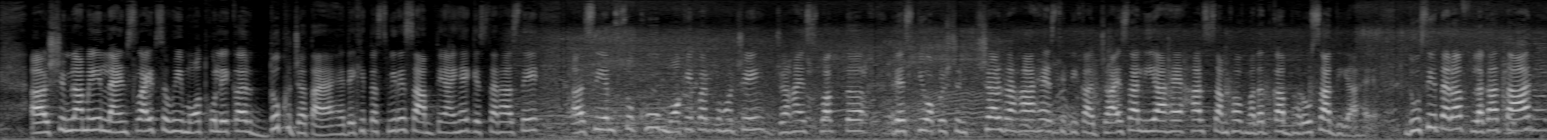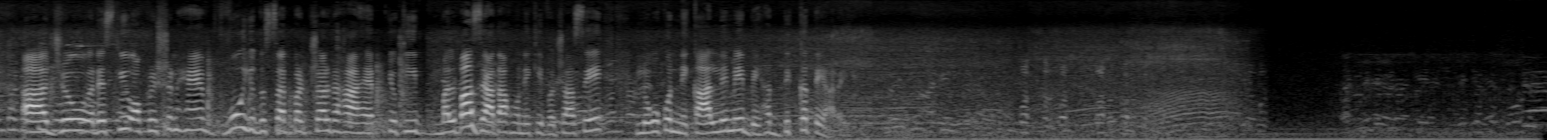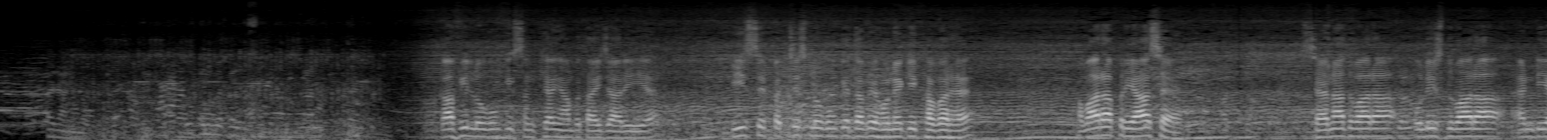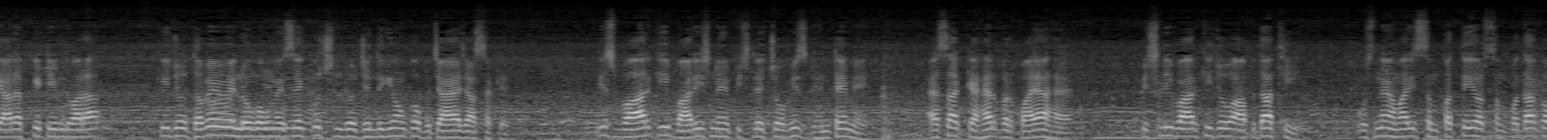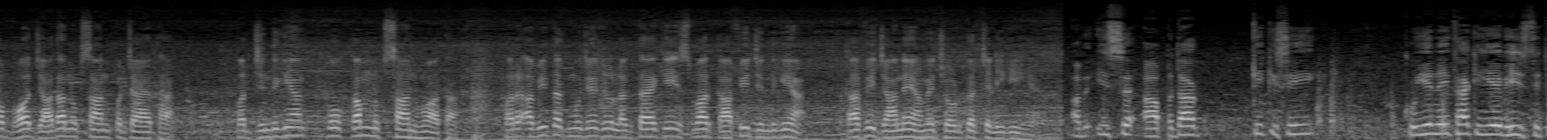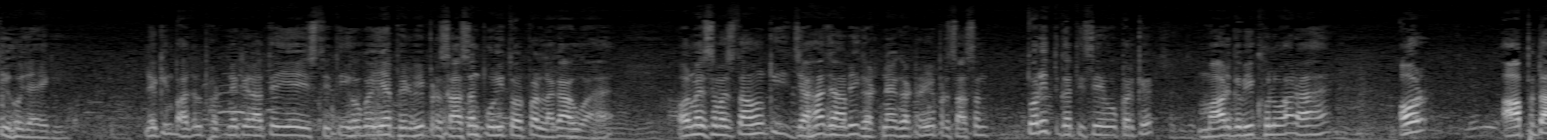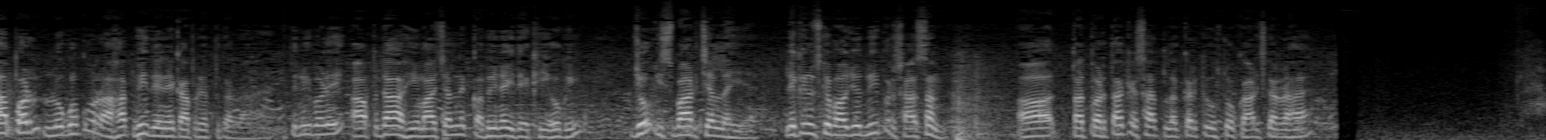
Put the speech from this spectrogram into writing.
शिमला में लैंडस्लाइड से हुई मौत को लेकर दुख जताया है। देखिए, तस्वीरें सामने आई है किस तरह से सीएम सुखू मौके पर पहुँचे, जहाँ इस वक्त रेस्क्यू ऑपरेशन चल रहा है, स्थिति का जायजा लिया है, हर संभव मदद का भरोसा दिया है। दूसरी तरफ़ लगातार जो रेस्क्यू ऑपरेशन है, वो युद्ध स्तर पर चल रहा है क्योंकि मलबा ज़्यादा होने की वजह से लोगों को निकालने में बेहद दिक्कतें आ रही हैं। काफ़ी लोगों की संख्या यहाँ बताई जा रही है। 20 से 25 लोगों के दबे होने की खबर है। हमारा प्रयास है सेना द्वारा, पुलिस द्वारा, एनडीआरएफ की टीम द्वारा कि जो दबे हुए लोगों में से कुछ जिंदगियों को बचाया जा सके। इस बार की बारिश ने पिछले 24 घंटे में ऐसा कहर बरपाया है। पिछली बार की जो आपदा थी, उसने हमारी संपत्ति और संपदा को बहुत ज़्यादा नुकसान पहुँचाया था, पर जिंदगियाँ को कम नुकसान हुआ था। पर अभी तक मुझे जो लगता है कि इस बार काफ़ी जिंदगियाँ काफ़ी जानें हमें छोड़कर चली गई हैं। अब इस आपदा की किसी को ये नहीं था कि ये भी स्थिति हो जाएगी। लेकिन बादल फटने के नाते ये स्थिति हो गई है, फिर भी प्रशासन पूरी तौर पर लगा हुआ है। और मैं समझता हूँ कि जहाँ जहाँ भी घटनाएँ घट रही हैं, प्रशासन त्वरित गति से वो करके मार्ग भी खुलवा रहा है और आपदा पर लोगों को राहत भी देने का प्रयत्न कर रहा है। इतनी बड़ी आपदा हिमाचल ने कभी नहीं देखी होगी। जो इस बार चल रही है। लेकिन उसके बावजूद भी प्रशासन तत्परता के साथ लग करके उसको कार्य कर रहा है।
